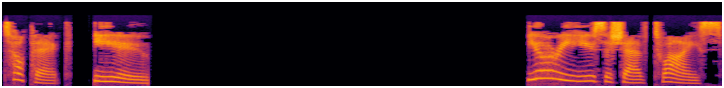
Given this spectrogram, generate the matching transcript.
Topic. U. Yuri Usachev twice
